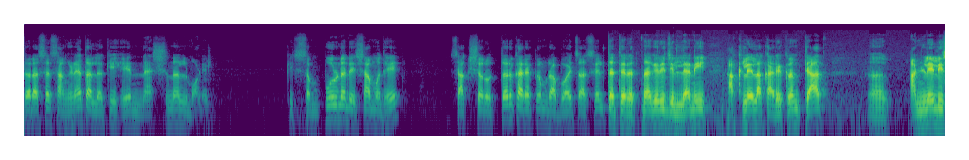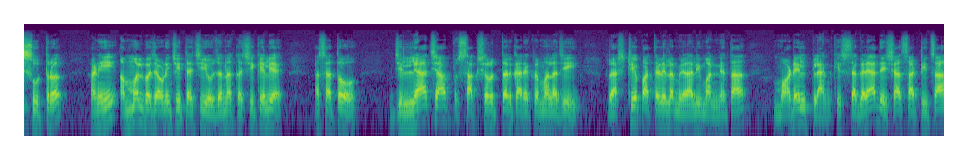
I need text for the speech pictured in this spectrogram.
तर असं सांगण्यात आलं की हे नॅशनल मॉडेल की संपूर्ण देशामध्ये साक्षरोत्तर कार्यक्रम राबवायचा असेल तर ते रत्नागिरी जिल्ह्यांनी आखलेला कार्यक्रम त्यात आणलेली सूत्र आणि अंमलबजावणीची त्याची योजना कशी केली आहे असा तो जिल्ह्याच्या साक्षरोत्तर कार्यक्रमाला जी राष्ट्रीय पातळीला मिळाली मान्यता मॉडेल प्लॅन की सगळ्या देशासाठीचा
